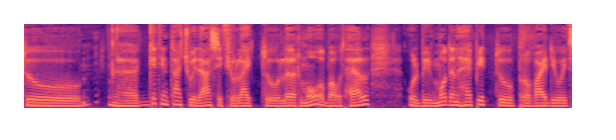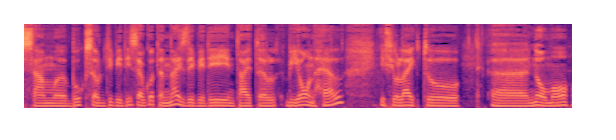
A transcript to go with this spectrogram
to uh, get in touch with us if you like to learn more about hell. We'll be more than happy to provide you with some uh, books or DVDs. I've got a nice DVD entitled Beyond Hell. If you like to uh, know more,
